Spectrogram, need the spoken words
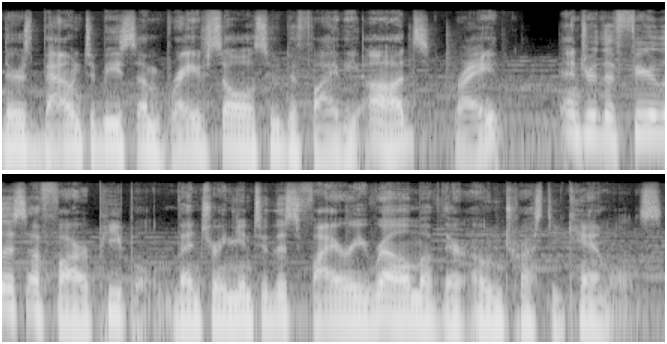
there's bound to be some brave souls who defy the odds, right? Enter the fearless Afar people, venturing into this fiery realm of their own trusty camels.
